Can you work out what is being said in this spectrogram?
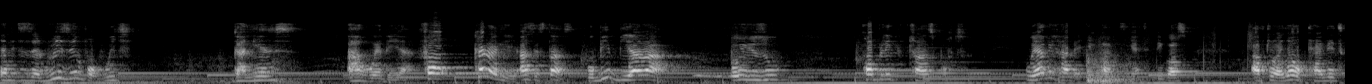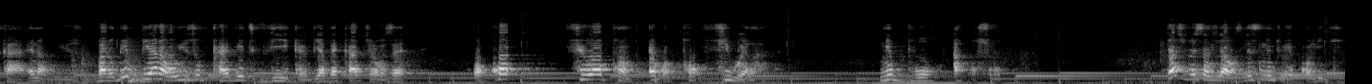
And it is a reason for which Ghanaians are where they are. For currently, as it stands, Obi Biara, Oyuzu, public transport, we haven't had the impact yet because after all, private car and I will use. But obi biara we use private vehicle bi abɛka kyerɛ wo sɛ ɔkɔ fuel pump ɛkɔtɔ fuel a ne. Just recently, I was listening to a colleague.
